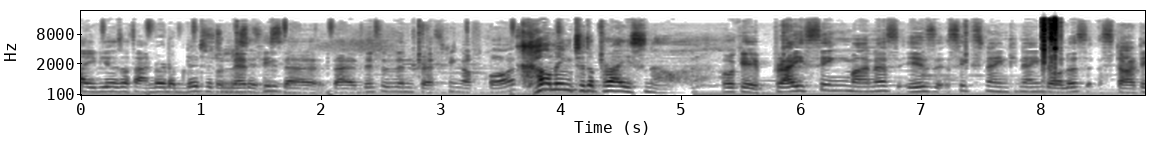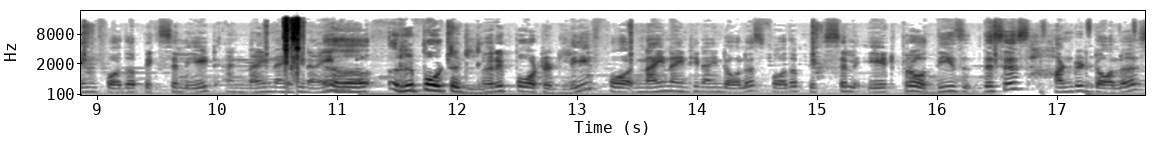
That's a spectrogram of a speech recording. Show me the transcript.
five years of Android updates. Which so let's see this year. that, that this is interesting, of course. Coming to the price now. Okay, pricing Manas is $699 starting for the Pixel 8 and 999 Uh, reportedly. reportedly for $999 for the Pixel 8 Pro. These this is $100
